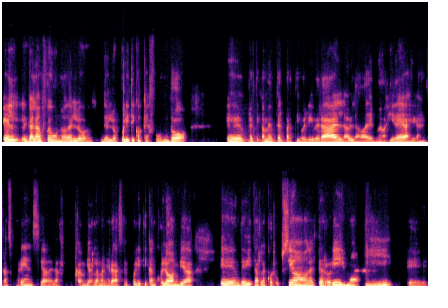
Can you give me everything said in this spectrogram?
el Galán fue uno de los, de los políticos que fundó eh, prácticamente el Partido Liberal hablaba de nuevas ideas, ideas de transparencia, de cambiar la manera de hacer política en Colombia, eh, de evitar la corrupción, el terrorismo y eh,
